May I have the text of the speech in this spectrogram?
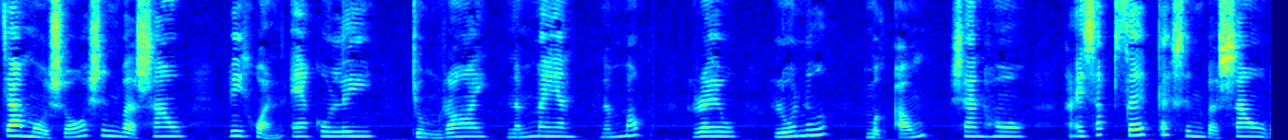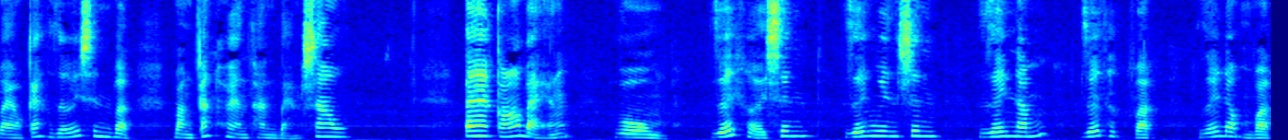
Cho một số sinh vật sau vi khuẩn E. coli, trùng roi, nấm men, nấm mốc, rêu, lúa nước, mực ống, san hô. Hãy sắp xếp các sinh vật sau vào các giới sinh vật bằng cách hoàn thành bảng sau. Ta có bảng gồm giới khởi sinh, giới nguyên sinh, giới nấm, giới thực vật, giới động vật.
